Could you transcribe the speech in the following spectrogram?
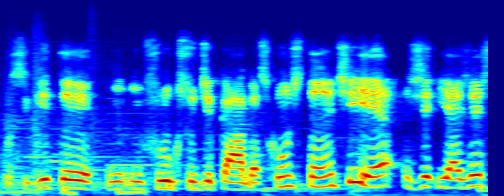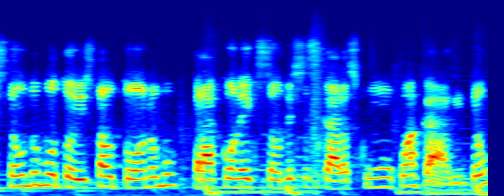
conseguir ter um, um fluxo de cargas constante e, é, e a gestão do motorista autônomo para a conexão desses caras com, com a carga. Então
